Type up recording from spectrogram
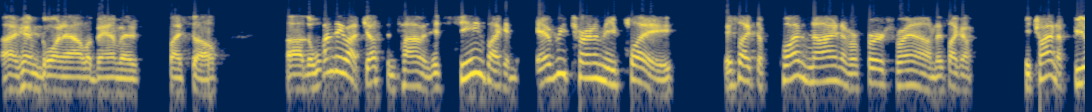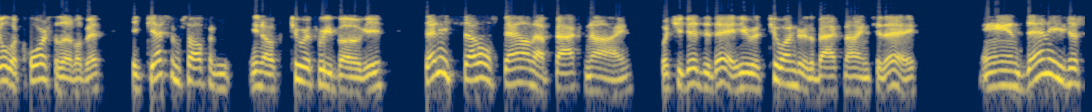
Uh, him going to Alabama myself. Uh, the one thing about Justin Thomas, it seems like in every tournament he plays, it's like the front nine of a first round. It's like a he's trying to feel the course a little bit. He gets himself in you know two or three bogeys. Then he settles down that back nine, which he did today. He was two under the back nine today, and then he just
